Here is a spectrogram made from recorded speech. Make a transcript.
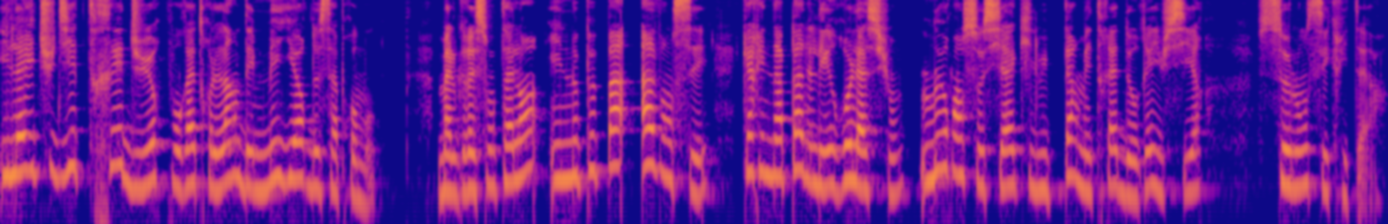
Il a étudié très dur pour être l'un des meilleurs de sa promo. Malgré son talent, il ne peut pas avancer car il n'a pas les relations, le rang social qui lui permettrait de réussir selon ses critères.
